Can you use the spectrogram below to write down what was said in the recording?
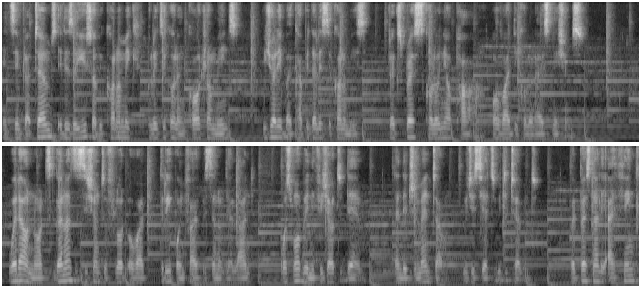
In simpler terms, it is the use of economic, political, and cultural means, usually by capitalist economies, to express colonial power over decolonized nations. Whether or not Ghana's decision to flood over 3.5% of their land was more beneficial to them than detrimental, which is yet to be determined. But personally, I think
